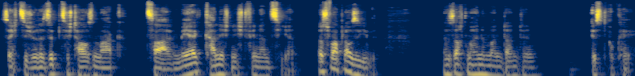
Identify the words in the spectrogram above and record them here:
60 oder 70.000 Mark zahlen, mehr kann ich nicht finanzieren. Das war plausibel. Da sagt meine Mandantin, ist okay.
